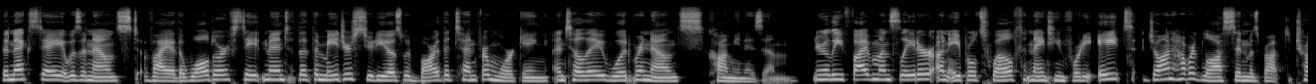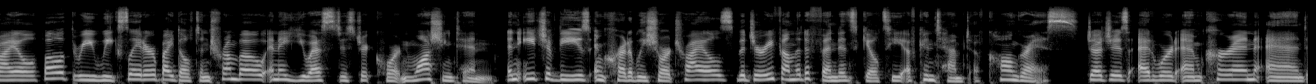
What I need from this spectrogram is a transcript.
The next day, it was announced via the Waldorf statement that the major studios would bar the 10 from working until they would renounce communism. Nearly five months later, on April 12, 1948, John Howard Lawson was brought to trial, followed three weeks later by Dalton Trumbo in a U.S. District Court in Washington. In each of these incredibly short trials, the jury found the defendants guilty of contempt of Congress. Judges Edward M. Curran and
